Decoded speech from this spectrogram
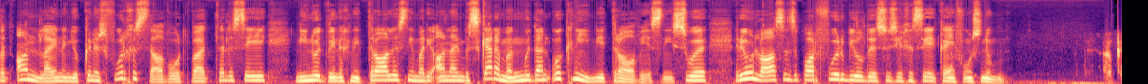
wat aanlyn aan jou kinders voorgestel word wat hulle sê nie noodwendig neutraal is nie, maar die aanlyn beskerming moet dan ook nie neutraal wees nie. So Rion laasens 'n paar voorbeelde soos jy gesê het, kan jy vir ons noem? OK.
